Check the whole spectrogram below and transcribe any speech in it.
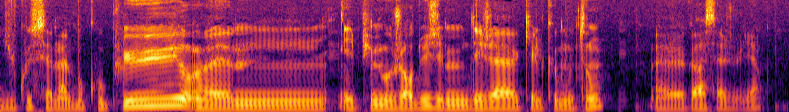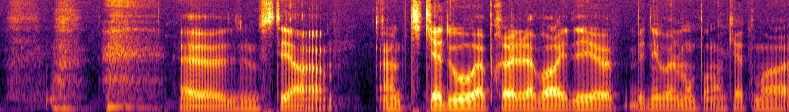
du coup, ça m'a beaucoup plu. Et puis aujourd'hui, j'ai déjà quelques moutons, grâce à Julien. C'était un, petit cadeau après l'avoir aidé bénévolement pendant 4 mois.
